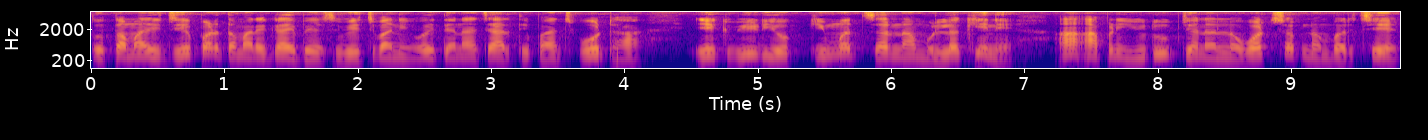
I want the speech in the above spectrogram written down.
તો તમારી જે પણ તમારે ગાય ભેંસ વેચવાની હોય તેના ચારથી પાંચ ફોટા એક વીડિયો કિંમત, સરનામું લખીને આ આપણી યુટ્યુબ ચેનલનો વોટ્સઅપ નંબર છે.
